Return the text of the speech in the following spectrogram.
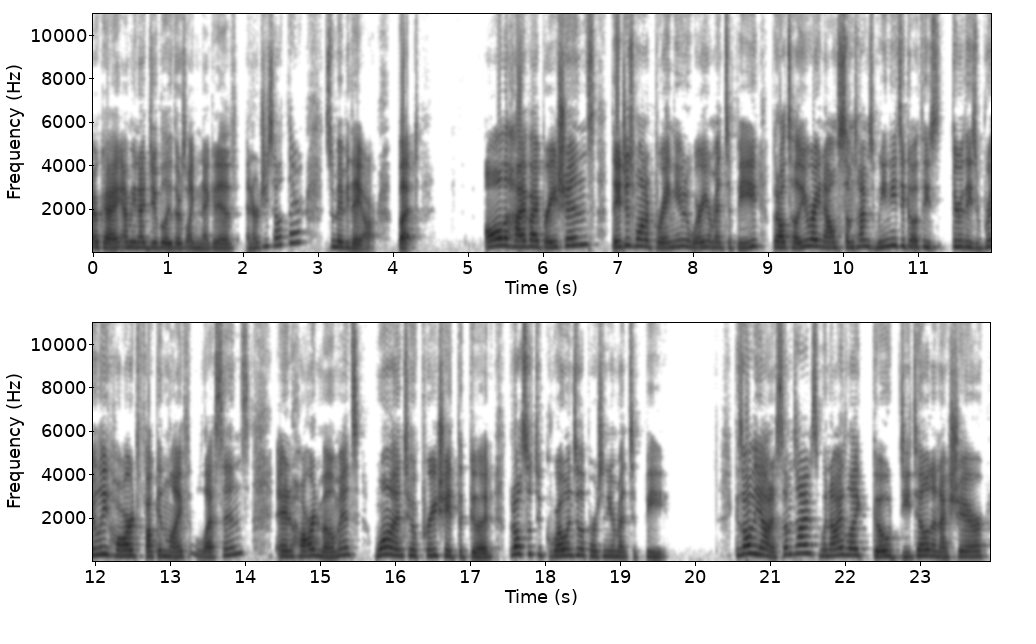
Okay. I mean, I do believe there's like negative energies out there. So maybe they are. But all the high vibrations, they just want to bring you to where you're meant to be. But I'll tell you right now, sometimes we need to go these through these really hard fucking life lessons and hard moments. One, to appreciate the good, but also to grow into the person you're meant to be. Because I'll be honest, sometimes when I like go detailed and I share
